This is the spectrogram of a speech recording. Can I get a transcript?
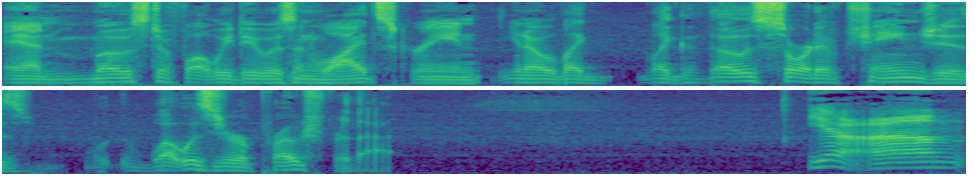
and most of what we do is in widescreen. You know, like like those sort of changes. What was your approach for that? Yeah, um,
